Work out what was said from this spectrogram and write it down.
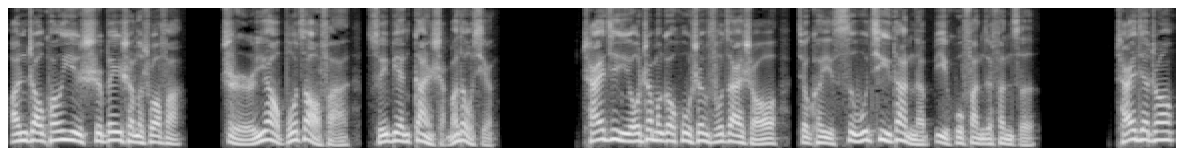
按赵匡胤誓碑上的说法，只要不造反，随便干什么都行。柴进有这么个护身符在手，就可以肆无忌惮地庇护犯罪分子。柴家庄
